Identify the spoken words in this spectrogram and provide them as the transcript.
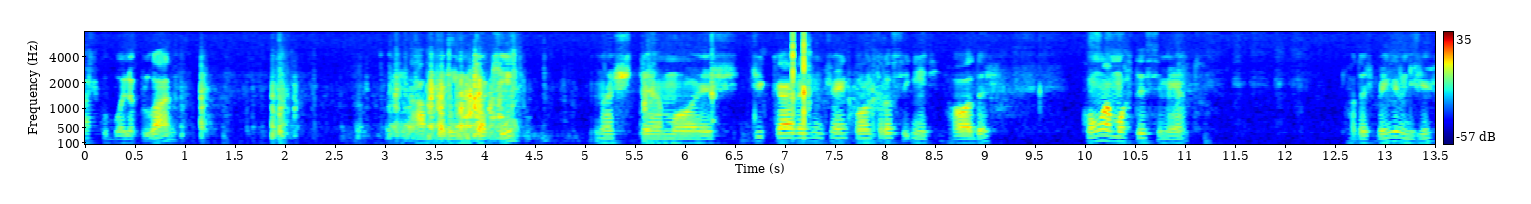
Plástico bolha pro lado. Abrindo aqui. Nós temos de cara a gente já encontra o seguinte, rodas com amortecimento. Rodas bem grandinhas.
